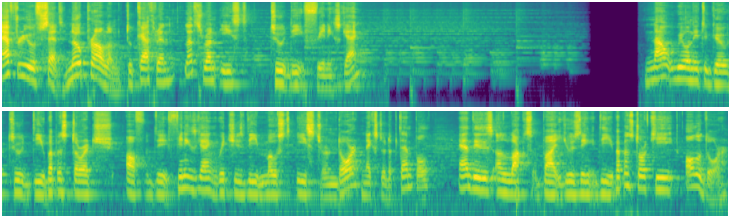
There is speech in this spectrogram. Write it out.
After you've said no problem to Katrine, let's run east to the Phoenix Gang. Now we will need to go to the weapon storage of the Phoenix Gang, which is the most eastern door next to the temple, and this is unlocked by using the weapon store key on the door.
